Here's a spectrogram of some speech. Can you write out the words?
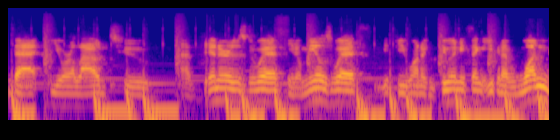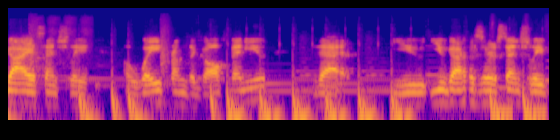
that you're allowed to have dinners with, you know, meals with. If you want to do anything, you can have one guy essentially away from the golf venue that you you guys are essentially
